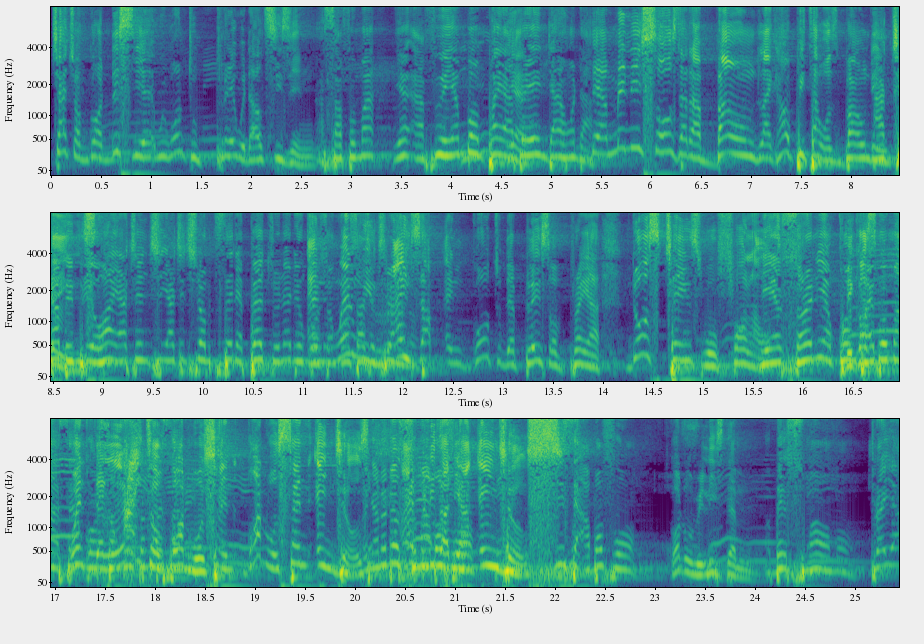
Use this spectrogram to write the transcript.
Church of God, this year we want to pray without ceasing. asafo ma yɛ afei yɛn bɔ mpa yɛ Yeah. abɛyɛ ngya ho da There are many souls that are bound, like how Peter was bound in chains. wɔ hɔ a yɛakyenkye- yɛakyekyerɛ wɔn te sɛ deɛ petro na de And when we rise up and go to the place of prayer, those chains will fall out. Na yɛsɔre ne yɛkɔ Because mpaebɔ mu a sɛ when the light of God will shine, God will send angels. I believe that they are angels. Gye sɛ abɔfoɔ God will release them. Prayer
